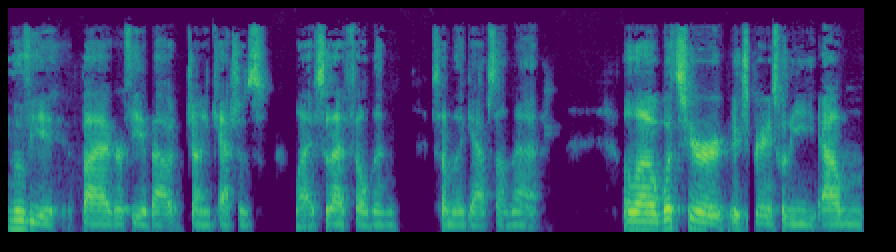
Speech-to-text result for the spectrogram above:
movie biography about Johnny Cash's life. So that filled in some of the gaps on that. Well, uh, what's your experience with the album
